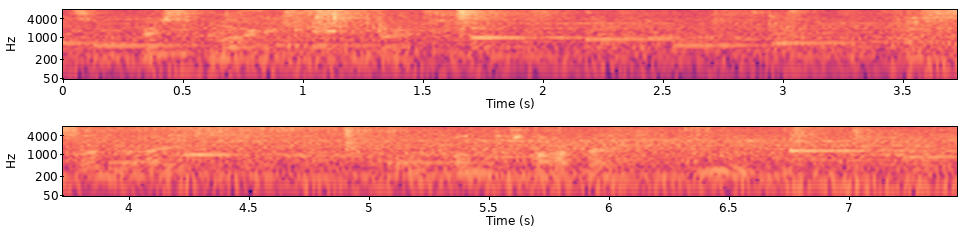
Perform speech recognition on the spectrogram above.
It's a brisk morning in Edinburgh. A sunrise on the tarmac. Good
